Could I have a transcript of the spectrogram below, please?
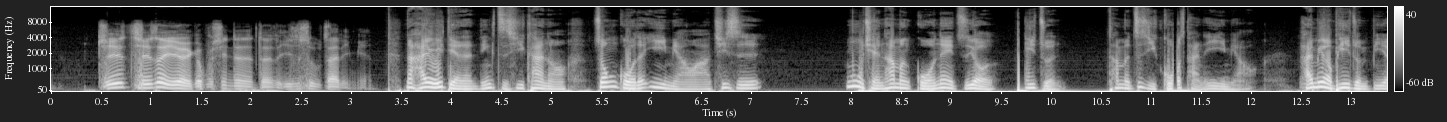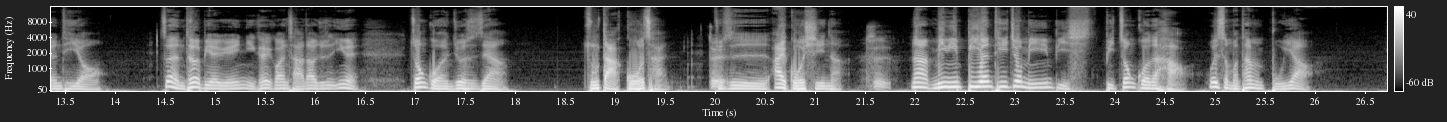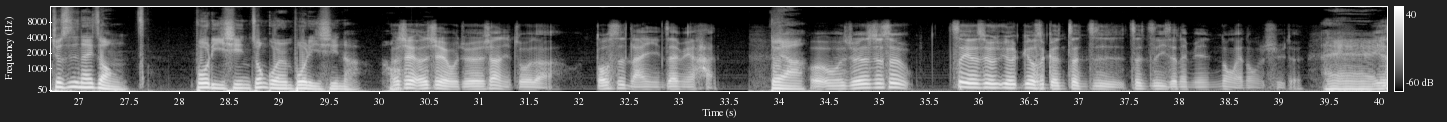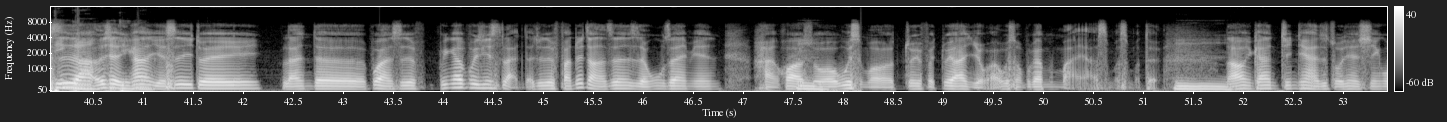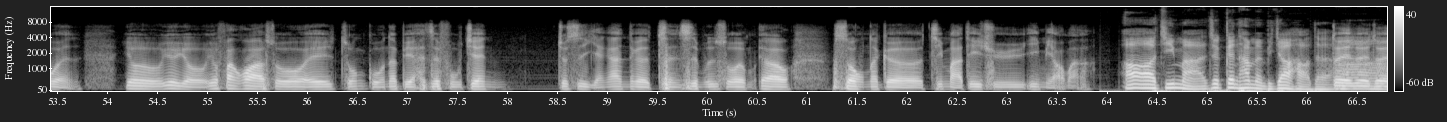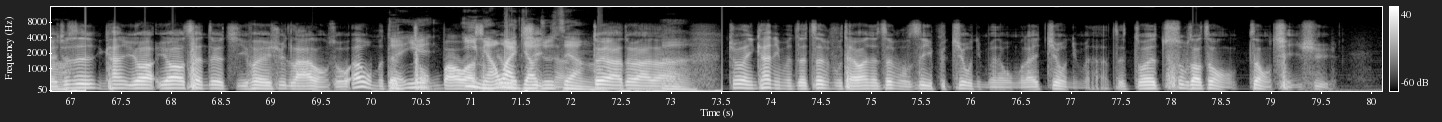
其实，其实这也有一个不信任的因素在里面。那还有一点呢，您仔细看哦，中国的疫苗啊，其实目前他们国内只有批准他们自己国产的疫苗，还没有批准 BNT 哦。这很特别的原因，你可以观察到，就是因为中国人就是这样主打国产，就是爱国心呐、啊。是。那明明 BNT 就明明比比中国的好，为什么他们不要？就是那种玻璃心，中国人玻璃心呐、啊。而且而且，我觉得像你说的、啊，都是蓝营在那边喊。对啊，我我觉得就是这个就又又是跟政治政治意在那边弄来弄去的。哎，也是啊。而且你看，也是一堆蓝的，不管是不应该不一定是蓝的，就是反对党的政治人物在那边喊话说，为什么对对岸有啊？为什么不跟他们买啊？什么什么的。嗯。然后你看今天还是昨天的新闻，又又有又放话说，哎，中国那边还是福建。就是沿岸那个城市，不是说要送那个金马地区疫苗吗？哦哦，金马就跟他们比较好的。对对对，哦、就是你看又要又要趁这个机会去拉拢说，啊，我们的同胞啊，疫苗外交就是这样。对啊对啊对啊，嗯、就你看你们的政府，台湾的政府自己不救你们了，我们来救你们啊，这都在塑造这种这种情绪。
